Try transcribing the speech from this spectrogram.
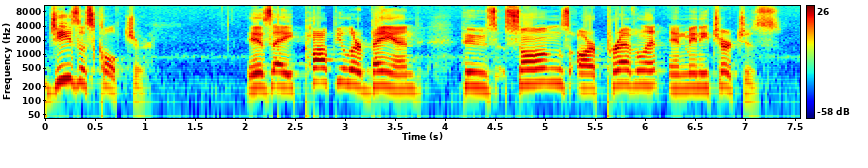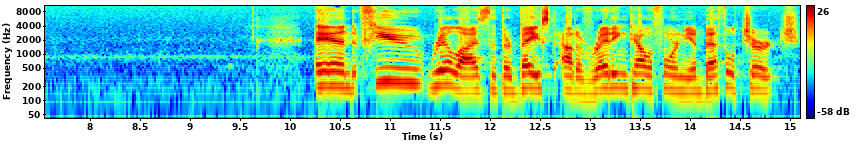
Jesus Culture is a popular band whose songs are prevalent in many churches. And few realize that they're based out of Redding, California, Bethel Church,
